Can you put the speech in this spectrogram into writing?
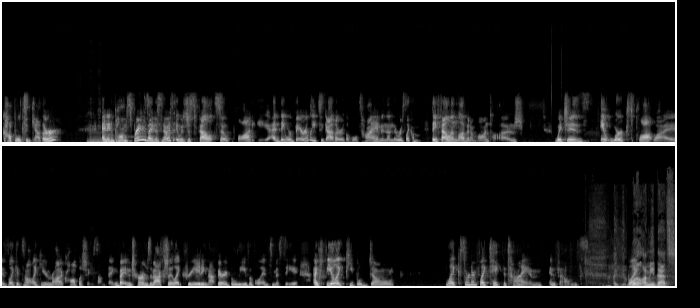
couple together. Mm. And in Palm Springs, I just noticed it was just felt so plotty, and they were barely together the whole time. And then there was like a they fell in love in a montage, which is it works plot wise. Like it's not like you're not accomplishing something, but in terms of actually like creating that very believable intimacy, I feel like people don't like sort of like take the time in films. Like well, I mean, that's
